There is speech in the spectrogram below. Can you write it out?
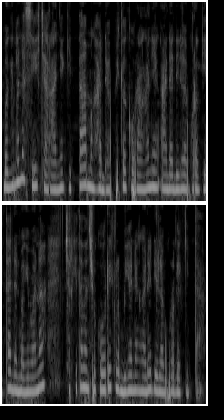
bagaimana sih caranya kita menghadapi kekurangan yang ada di dalam keluarga kita dan bagaimana cara kita mensyukuri kelebihan yang ada di dalam keluarga kita.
